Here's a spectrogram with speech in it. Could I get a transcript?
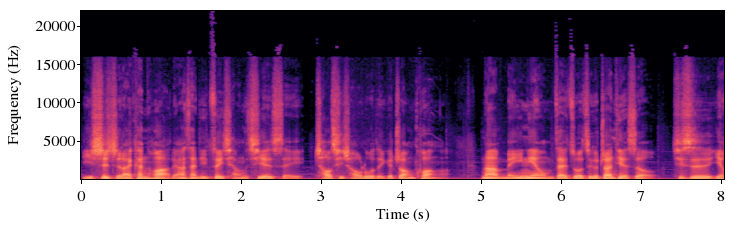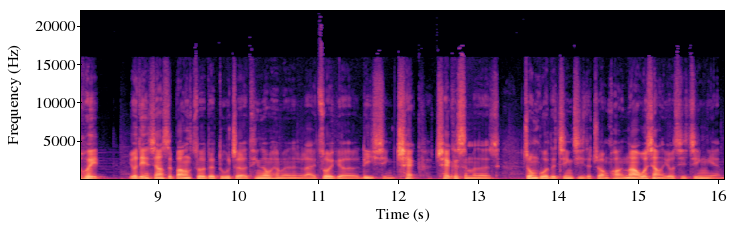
以市值来看的话，两岸三地最强的企业谁？潮起潮落的一个状况啊。那每一年我们在做这个专题的时候，其实也会有点像是帮所有的读者、听众朋友们来做一个例行 check check 什么的中国的经济的状况。那我想，尤其今年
